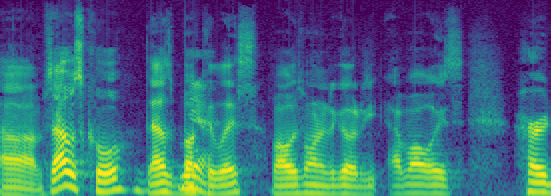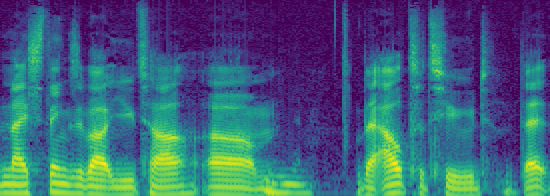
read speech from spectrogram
Um, so that was cool. That was bucket yeah. list. I've always wanted to go to. I've always heard nice things about Utah. Um, mm-hmm. The altitude that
